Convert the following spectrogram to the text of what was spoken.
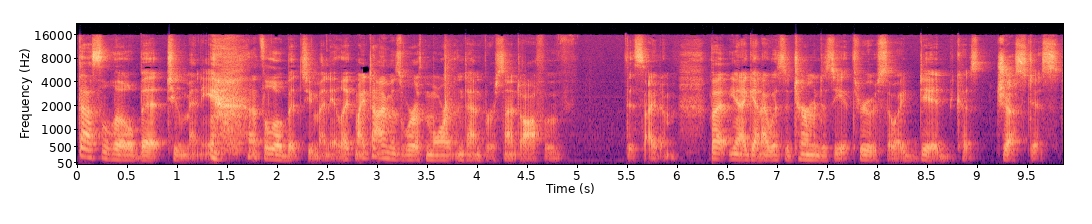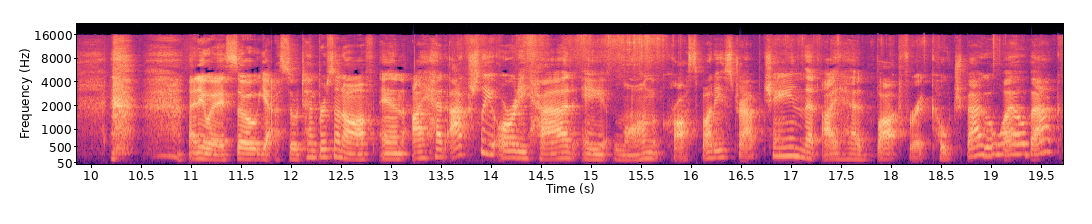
That's a little bit too many. That's a little bit too many. Like my time is worth more than 10% off of this item. But yeah, again, I was determined to see it through, so I did because justice. anyway, so yeah, so 10% off. And I had actually already had a long crossbody strap chain that I had bought for a coach bag a while back.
